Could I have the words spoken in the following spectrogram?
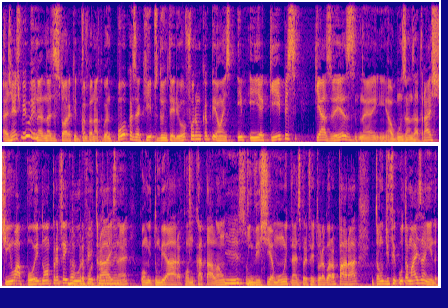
A gente viu aí na- nas histórias aqui do Campeonato Goiano, poucas equipes do interior foram campeões. E, e equipes que às vezes, né, em alguns anos atrás, tinham o apoio de uma prefeitura, prefeitura, por trás, né? né? Como Itumbiara, como Catalão, Isso. que investia muito nas prefeituras, agora pararam, então dificulta mais ainda.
